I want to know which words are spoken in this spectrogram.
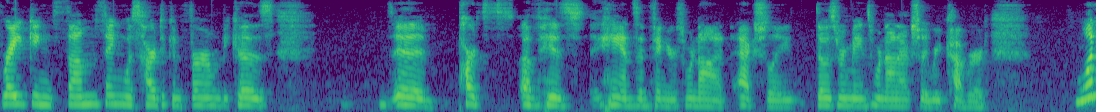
breaking thumb thing was hard to confirm because the parts of his hands and fingers were not actually those remains were not actually recovered. One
